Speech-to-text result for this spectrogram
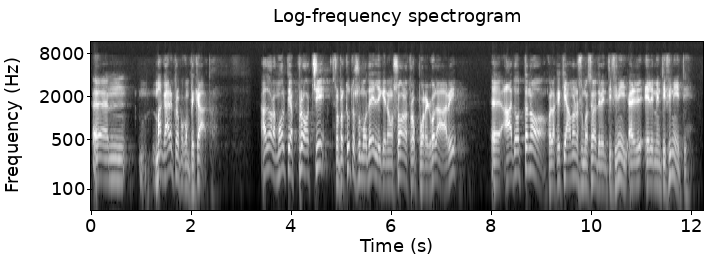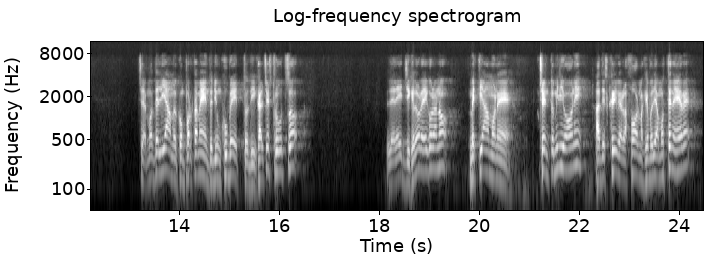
Ehm, magari è troppo complicato. Allora molti approcci, soprattutto su modelli che non sono troppo regolari, eh, adottano quella che chiamano simulazione di finiti, elementi finiti. Cioè modelliamo il comportamento di un cubetto di calcestruzzo, le leggi che lo regolano, mettiamone 100 milioni a descrivere la forma che vogliamo ottenere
